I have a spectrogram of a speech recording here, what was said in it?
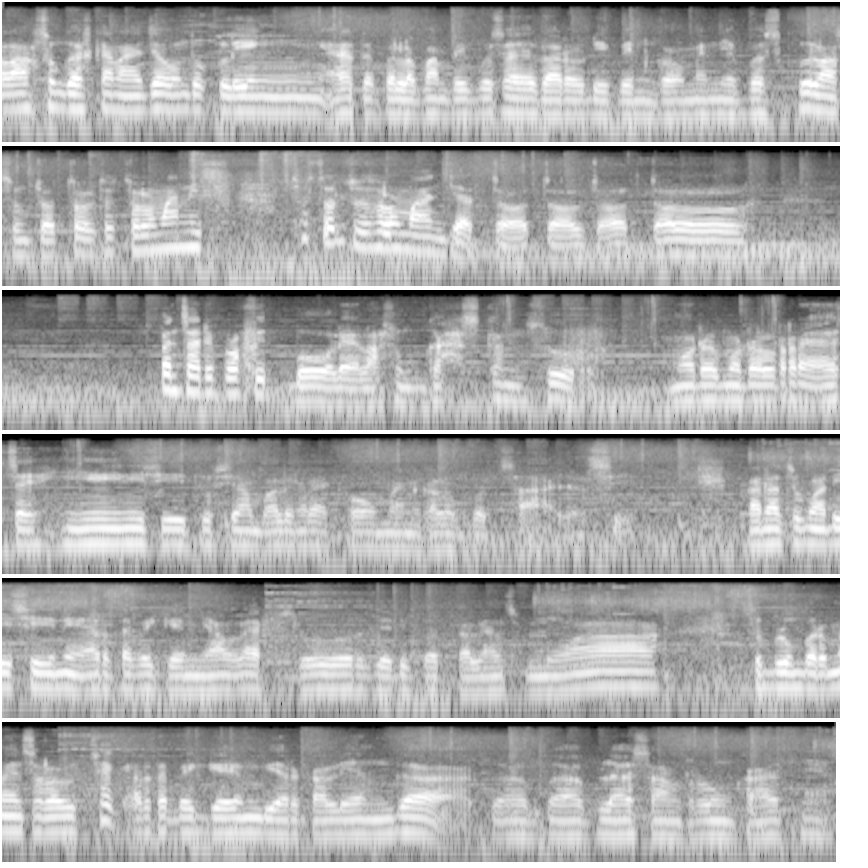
langsung gaskan aja untuk link RTP 8000 saya taruh di pin komen ya bosku. Langsung cocol-cocol manis. Cocol-cocol manjat cocol-cocol. Pencari profit boleh langsung gaskan sur. Model-model receh. Ini sih itu yang paling rekomen kalau buat saya sih. Karena cuma di sini RTP gamenya live sur. Jadi buat kalian semua sebelum bermain selalu cek RTP game biar kalian enggak kebablasan rungkatnya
